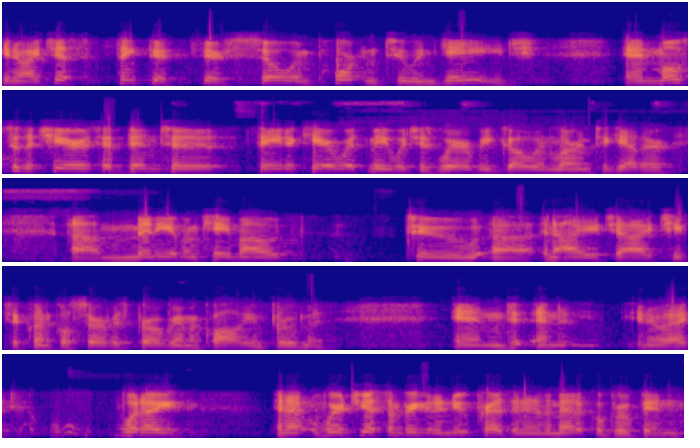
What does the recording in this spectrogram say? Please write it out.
you know, I just think that they're so important to engage. And most of the chairs have been to ThedaCare with me, which is where we go and learn together. Um, many of them came out to uh, an IHI, Chiefs of Clinical Service program and quality improvement. And and you know, I, what I and I, we're just, I'm bringing a new president of the medical group in,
